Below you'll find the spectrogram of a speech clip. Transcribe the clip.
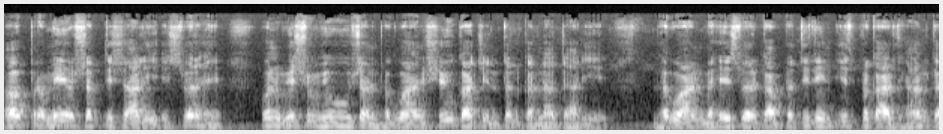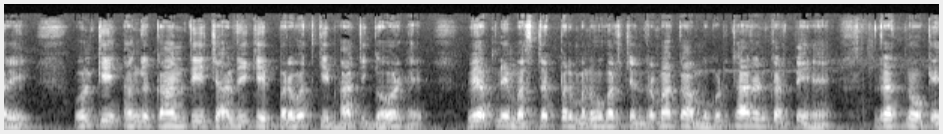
अप्रमेय शक्तिशाली ईश्वर हैं, उन विश्वविभूषण भगवान शिव का चिंतन करना चाहिए। भगवान महेश्वर का प्रतिदिन इस प्रकार ध्यान करें। उनकी अंग कांति चांदी के पर्वत की भांति गौर है। वे अपने मस्तक पर मनोहर चंद्रमा का मुकुट धारण करते हैं। रत्नों के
